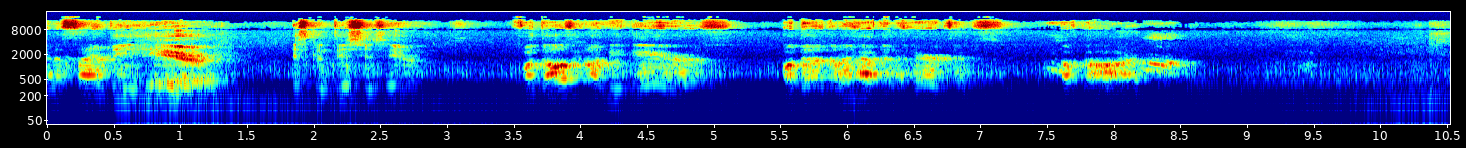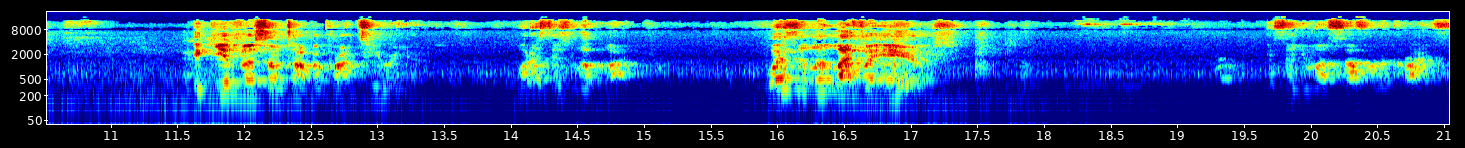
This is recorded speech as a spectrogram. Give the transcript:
And the same thing here is conditions here. For those are going to be heirs, or they're going to have the inheritance of God, it gives us some type of criteria. What does this look like? What does it look like for heirs? It said you must suffer with Christ.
